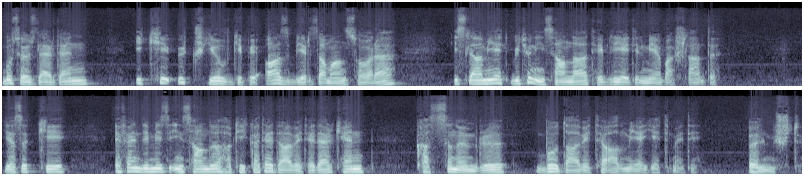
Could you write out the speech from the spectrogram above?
Bu sözlerden iki üç yıl gibi az bir zaman sonra İslamiyet bütün insanlığa tebliğ edilmeye başlandı. Yazık ki Efendimiz insanlığı hakikate davet ederken Kass'ın ömrü bu daveti almaya yetmedi. Ölmüştü.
